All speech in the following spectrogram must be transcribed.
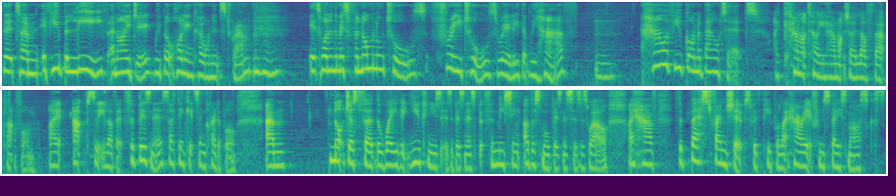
that um, if you believe, and I do, we built Holly and Co on Instagram. Mm-hmm. It's one of the most phenomenal tools, free tools, really, that we have. Mm. How have you gone about it? I cannot tell you how much I love that platform. I absolutely love it. For business, I think it's incredible. Um, not just for the way that you can use it as a business, but for meeting other small businesses as well. I have the best friendships with people like Harriet from Spacemasks,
